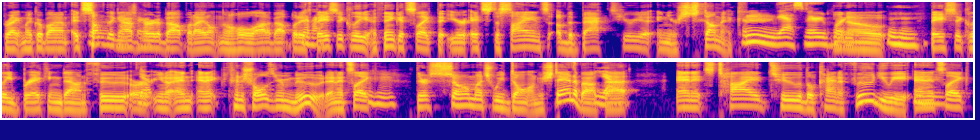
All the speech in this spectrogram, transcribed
Bright microbiome. It's something I've sure. heard about, but I don't know a whole lot about. But it's Okay. basically, I think it's like that. You're. It's the science of the bacteria in your stomach. Mm, yes, very important You know, Mhm. basically breaking down food, or Yep. you know, and and it controls your mood. And it's like Mhm. there's so much we don't understand about Yeah. that, and it's tied to the kind of food you eat. And it's Mm-hmm. like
